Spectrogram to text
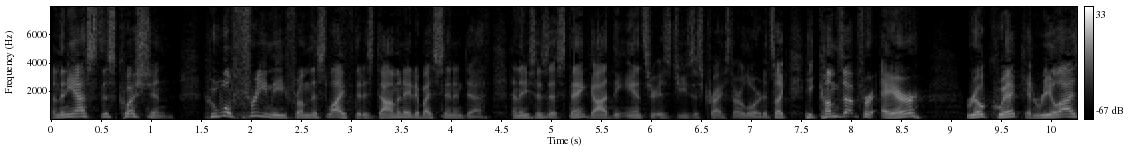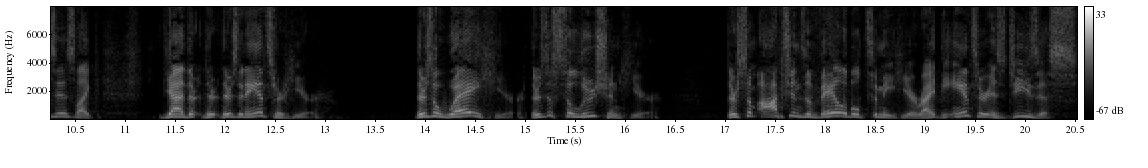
And then he asks this question Who will free me from this life that is dominated by sin and death? And then he says this Thank God the answer is Jesus Christ our Lord. It's like he comes up for air real quick and realizes, like, yeah, there, there, there's an answer here. There's a way here. There's a solution here. There's some options available to me here, right? The answer is Jesus.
